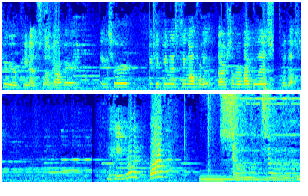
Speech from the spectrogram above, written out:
sugar, peanuts, lemon. Strawberry. Thanks for kicking this thing off our summer bucket list with us. Hope you enjoyed. Bye. Summertime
